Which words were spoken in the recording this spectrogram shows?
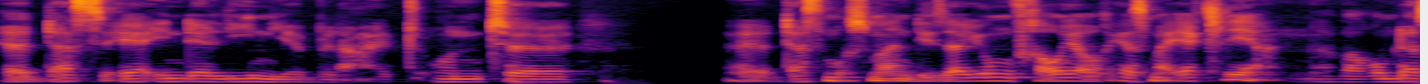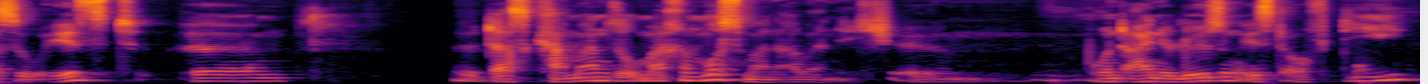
Äh, dass er in der Linie bleibt. Und äh, äh, das muss man dieser jungen Frau ja auch erstmal erklären, ne, warum das so ist. Ähm, das kann man so machen, muss man aber nicht. Ähm, und eine Lösung ist auf die,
